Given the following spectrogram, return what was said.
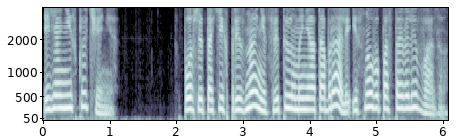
и я не исключение. После таких признаний цветы у меня отобрали и снова поставили в вазу.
